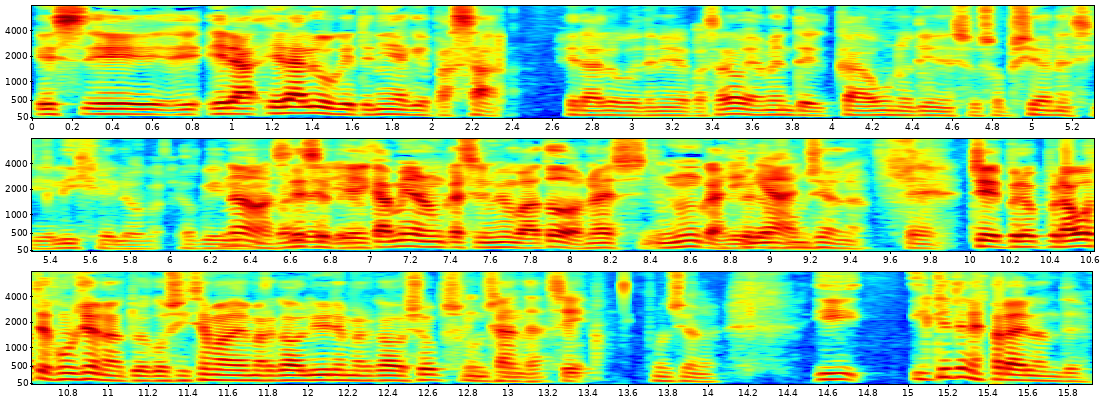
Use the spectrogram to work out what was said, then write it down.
Es, eh, era, era algo que tenía que pasar. Era algo que tenía que pasar. Obviamente, cada uno tiene sus opciones y elige lo, lo que No, le parece. y pero- el camino nunca es el mismo para todos, no es, nunca es pero lineal. funciona. Sí, Che, pero, pero a vos te funciona, tu ecosistema de Mercado Libre, Mercado Shops me funciona. encanta, sí. Funciona. ¿Y, ¿Y qué tenés para adelante?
